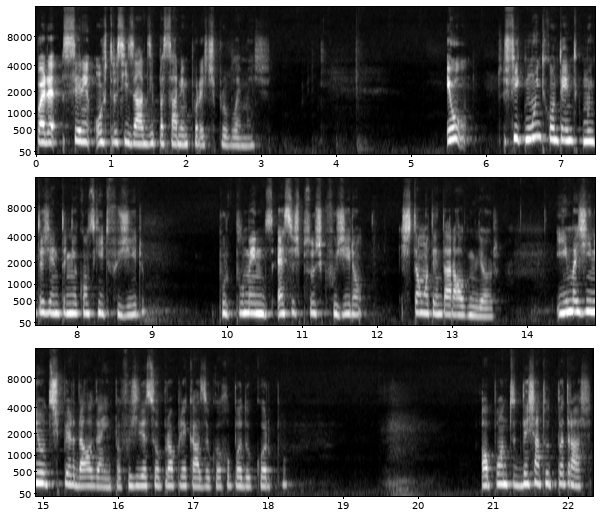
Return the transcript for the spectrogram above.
para serem ostracizados e passarem por estes problemas. Eu fico muito contente que muita gente tenha conseguido fugir, porque pelo menos essas pessoas que fugiram estão a tentar algo melhor. E imaginem o desespero de alguém para fugir da sua própria casa com a roupa do corpo ao ponto de deixar tudo para trás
